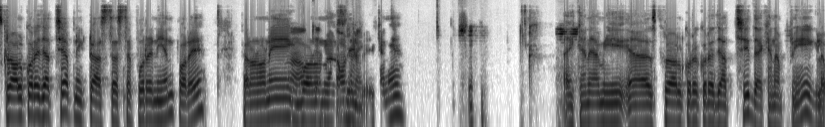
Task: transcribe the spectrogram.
স্ক্রল করে যাচ্ছে আপনি একটু আস্তে আস্তে পড়ে নিয়েন পরে কারণ অনেক হ্যাঁ, বর্ণনা আছে এখানে। এখানে আমি স্ক্রল করে করে যাচ্ছি দেখেন আপনি এগুলো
